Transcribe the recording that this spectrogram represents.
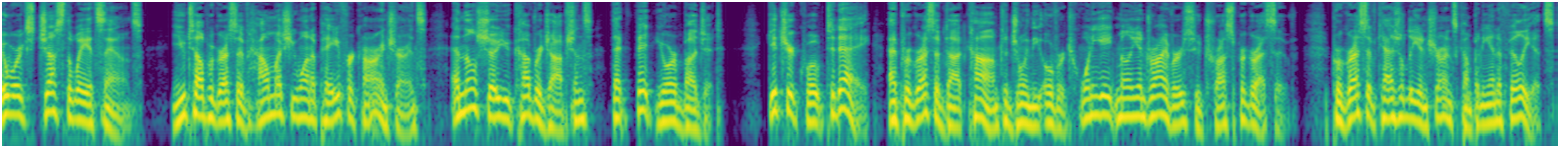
It works just the way it sounds. You tell Progressive how much you want to pay for car insurance, and they'll show you coverage options that fit your budget. Get your quote today at progressive.com to join the over 28 million drivers who trust Progressive. Progressive Casualty Insurance Company and Affiliates.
